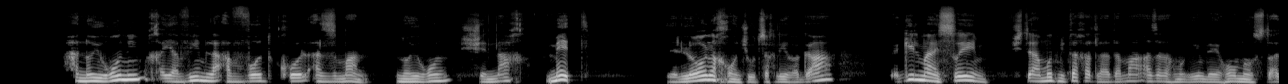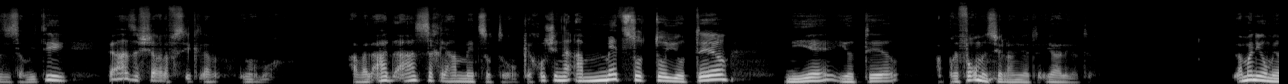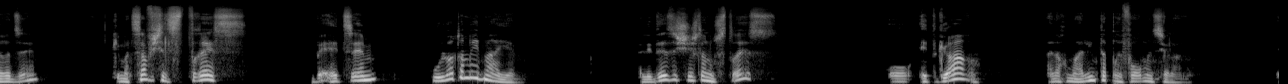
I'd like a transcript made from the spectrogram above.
הנוירונים חייבים לעבוד כל הזמן. נוירון שנח מת. זה לא נכון שהוא צריך להירגע. בגיל 120, שתי עמוד מתחת לאדמה, אז אנחנו מגיעים להומואוסטזיס אמיתי, ואז אפשר להפסיק לעבוד עם המוח. אבל עד אז צריך לאמץ אותו. ככל שנאמץ אותו יותר, נהיה יותר, ה performance שלנו יעלה יותר. למה אני אומר את זה? כי מצב של סטרס בעצם הוא לא תמיד מאיים. על ידי זה שיש לנו סטרס, או אתגר, אנחנו מעלים את ה performance שלנו.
